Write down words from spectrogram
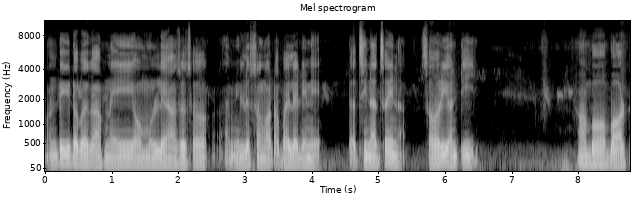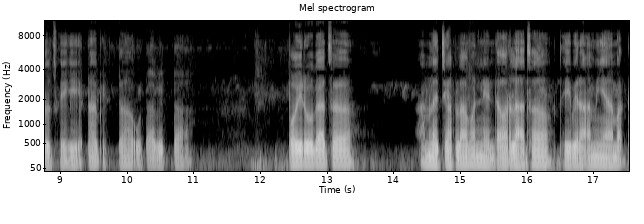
आन्टी तपाईँको आफ्नै अमूल्य हाँसो छ। हामीलेसँग तपाईँलाई दिने दक्षिणा छैन। सरी आन्टी अब बाटो चाहिँ यता भिट्टा उता भिट्टा पहिरो गएको छ हामीलाई च्याप्ला भन्ने डर लाग्छ। त्यही भएर हामी यहाँबाट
